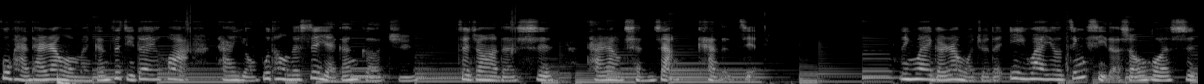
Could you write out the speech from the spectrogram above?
复盘它让我们跟自己对话，它有不同的视野跟格局。最重要的是，它让成长看得见。另外一个让我觉得意外又惊喜的收获是，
